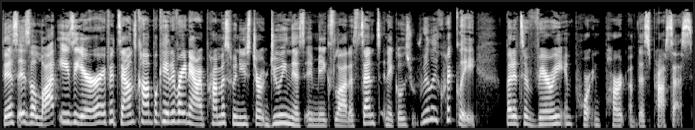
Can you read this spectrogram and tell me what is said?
This is a lot easier. If it sounds complicated right now, I promise when you start doing this, it makes a lot of sense and it goes really quickly, but it's a very important part of this process.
